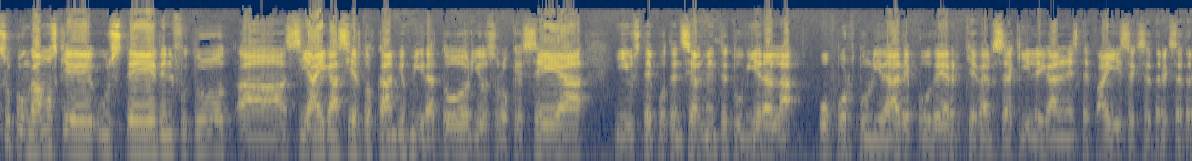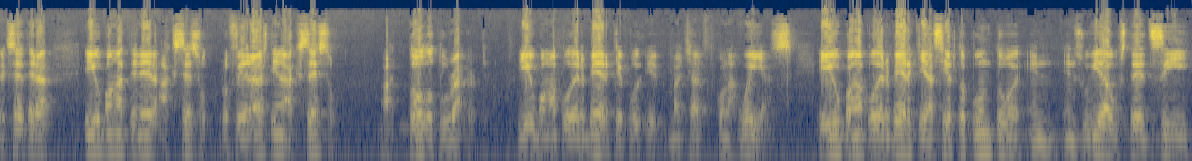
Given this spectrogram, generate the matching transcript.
Pues supongamos que usted en el futuro, ah, si haya ciertos cambios migratorios o lo que sea, y usted potencialmente tuviera la oportunidad de poder quedarse aquí legal en este país, etcétera, etcétera, etcétera, ellos van a tener acceso, los federales tienen acceso a todo tu record. Y ellos van a poder ver que, eh, marchar con las huellas. Ellos van a poder ver que a cierto punto en, en su vida usted sí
